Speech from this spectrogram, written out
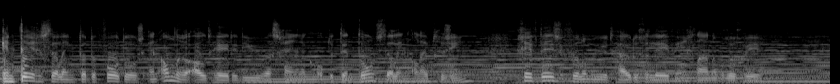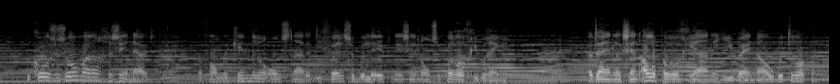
In tegenstelling tot de foto's en andere oudheden die u waarschijnlijk op de tentoonstelling al hebt gezien, geeft deze film u het huidige leven in Glanenbrug weer. We kozen zomaar een gezin uit, waarvan de kinderen ons naar de diverse belevenissen in onze parochie brengen. Uiteindelijk zijn alle parochianen hierbij nauw betrokken.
